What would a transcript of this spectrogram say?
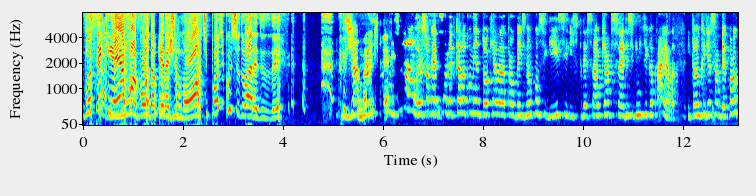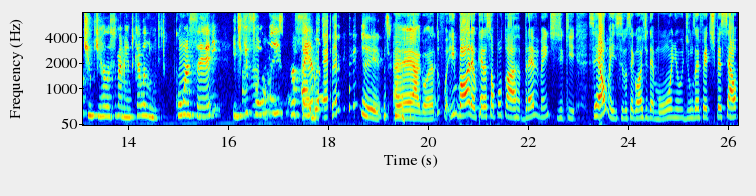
você Sabe, que é a não- favor da não pena de morte, pode continuar a dizer. Jamais é que é? Não, eu só quero saber porque ela comentou que ela talvez não conseguisse expressar o que a série significa pra ela. Então eu queria saber qual tipo de relacionamento que ela nutre tipo, com a série e de que forma isso afeta. Agora eu entendi. É, agora tu foi. Embora eu quero só pontuar brevemente de que, se realmente, se você gosta de demônio, de uns efeitos especial,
